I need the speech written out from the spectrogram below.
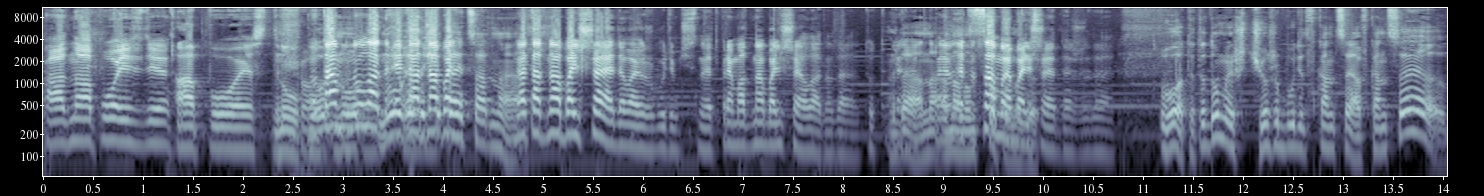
А на поезде. А поезд? Ну, шо? Ну, там, ну, ладно, это одна боль- считается одна. Ну, это одна большая, давай уж будем честны. Это прям одна большая, ладно, да. Тут прям- Да, она- прям- она это самая идет. большая даже, да. Вот, и ты думаешь, что же будет в конце? А в конце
